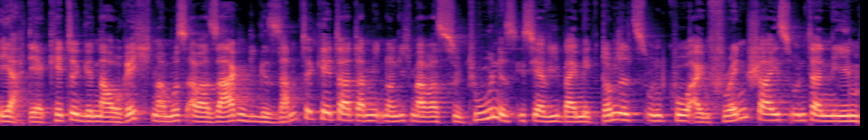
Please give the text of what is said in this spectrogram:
ja, der Kette genau recht. Man muss aber sagen, die gesamte Kette hat damit noch nicht mal was zu tun. Es ist ja wie bei McDonald's und Co. ein Franchise-Unternehmen.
